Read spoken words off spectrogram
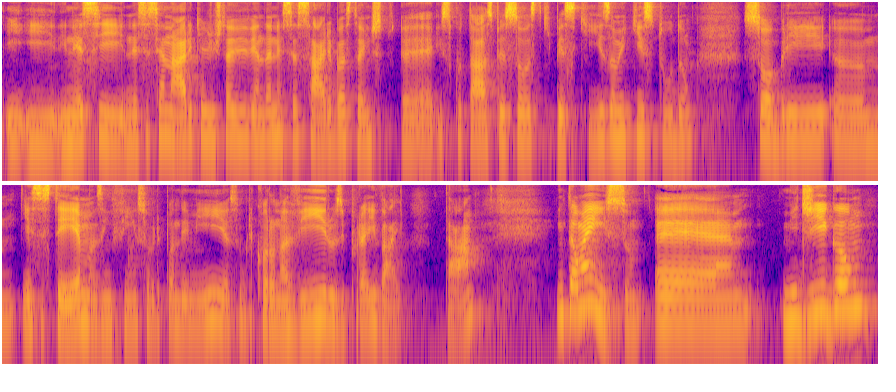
e, e, e, nesse, nesse cenário que a gente está vivendo, é necessário bastante é, escutar as pessoas que pesquisam e que estudam sobre um, esses temas, enfim, sobre pandemia, sobre coronavírus e por aí vai, tá? Então é isso. É, me digam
